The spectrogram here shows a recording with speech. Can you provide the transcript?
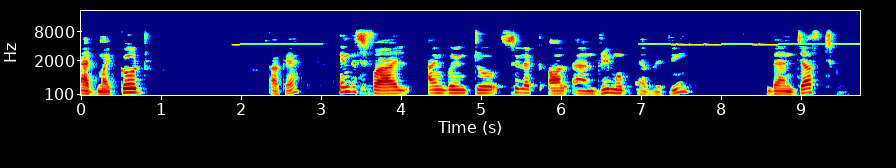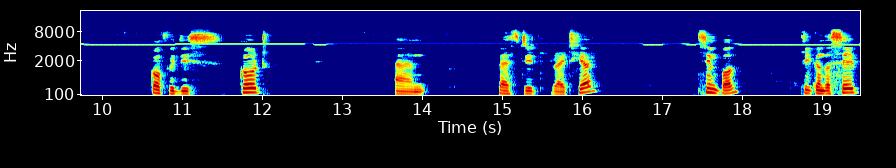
add my code okay in this file I'm going to select all and remove everything. Then just copy this code and paste it right here. Simple. Click on the save.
